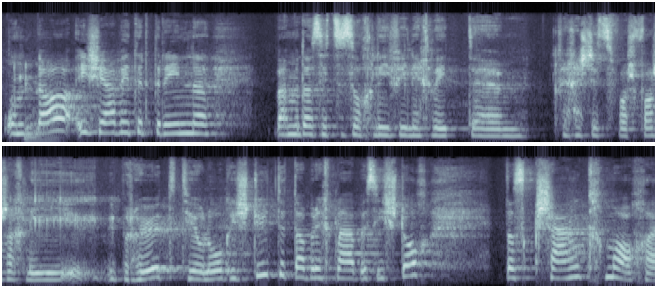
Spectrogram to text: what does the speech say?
Und genau. da ist ja wieder drin, wenn man das jetzt so ein bisschen, vielleicht will, ähm, vielleicht ist jetzt fast, fast ein bisschen überhöht theologisch deutet, aber ich glaube, es ist doch das Geschenk machen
